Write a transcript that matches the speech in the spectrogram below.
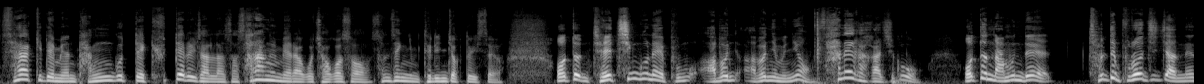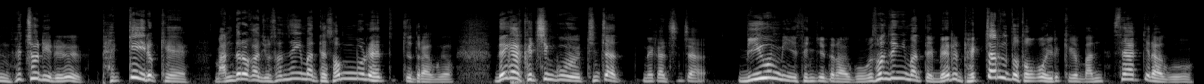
새학기 되면 당구 때 큐대를 잘라서 사랑의 매라고 적어서 선생님 드린 적도 있어요. 어떤 제 친구네 부모, 아버, 아버님은요, 산에 가가지고 어떤 나무인데 절대 부러지지 않는 회초리를 100개 이렇게 만들어가지고 선생님한테 선물을 해주더라고요. 내가 그 친구 진짜, 내가 진짜 미움이 생기더라고. 선생님한테 매를 100자루도 더고 이렇게 만, 새학기라고.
